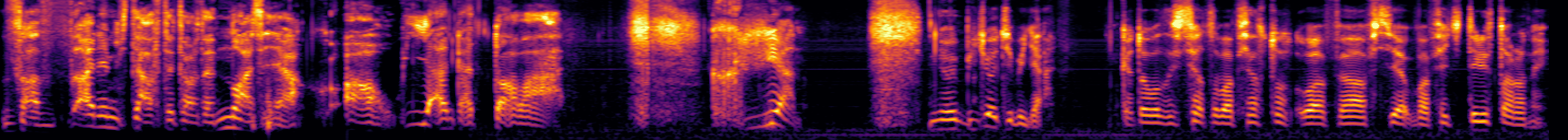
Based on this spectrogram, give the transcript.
Зазаримся в четвертой ночи. Ау, я готова. Хрен. Не убьете меня. Готова защищаться во все, сто... во, во все, во все четыре стороны.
